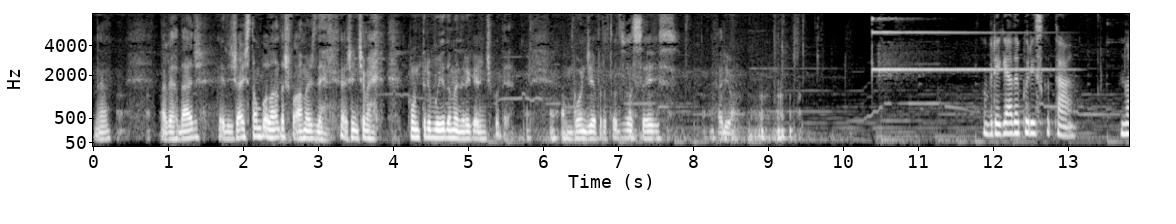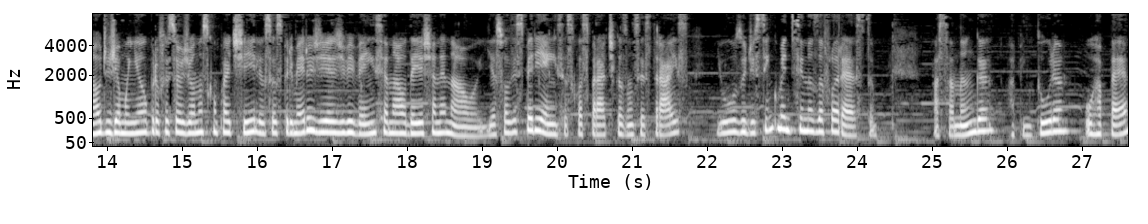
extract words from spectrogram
Né? Na verdade, eles já estão bolando as formas dele. A gente vai contribuir da maneira que a gente puder. Um bom dia para todos vocês. Ariô. Obrigada por escutar. No áudio de amanhã, o professor Jonas compartilha os seus primeiros dias de vivência na aldeia Xanenawa e as suas experiências com as práticas ancestrais e o uso de cinco medicinas da floresta: a sananga, a pintura, o rapé,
